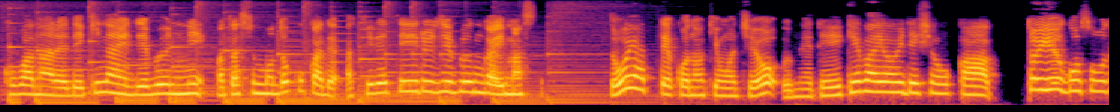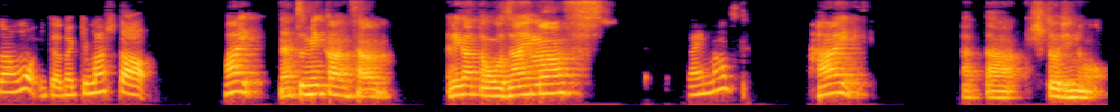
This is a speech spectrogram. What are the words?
子離れできない自分に私もどこかで呆れている自分がいます。どうやってこの気持ちを埋めていけばよいでしょうか？というご相談をいただきました。はい。夏みかんさん、ありがとうございます。ございます。はい。たった一人の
